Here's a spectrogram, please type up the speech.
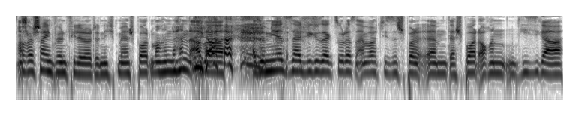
Aber wahrscheinlich würden viele Leute nicht mehr Sport machen dann. Aber also mir ist es halt wie gesagt so, dass einfach dieses Sport, ähm, der Sport auch ein riesiger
